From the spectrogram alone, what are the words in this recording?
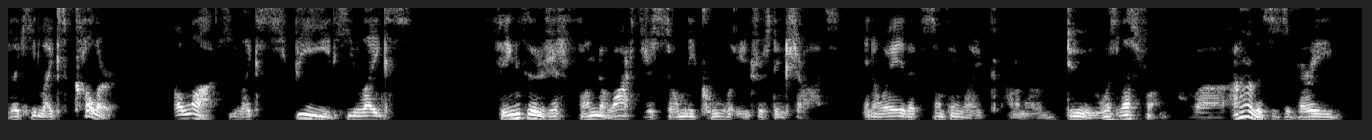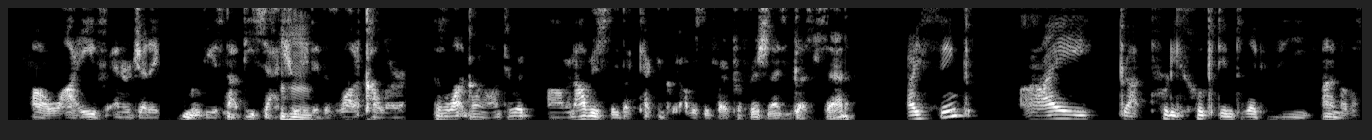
Like he likes color a lot. He likes speed. He likes things that are just fun to watch. There's just so many cool, interesting shots in a way that something like I don't know Dune was less fun. Uh, I don't know. This is a very alive, energetic movie. It's not desaturated. There's a lot of color. There's a lot going on to it. Um, and obviously, like technically, obviously, it's very proficient, as you guys have said. I think I got pretty hooked into like the I don't know the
